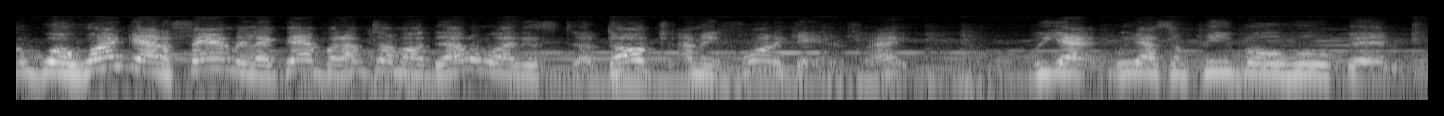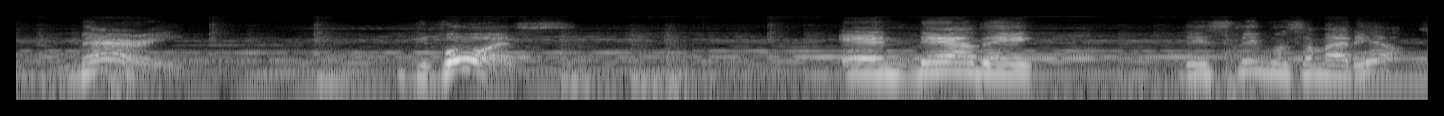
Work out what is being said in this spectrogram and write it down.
well, one got a family like that, but I'm talking about the other one is adult. I mean, fornicators, right? We got we got some people who've been married, divorced, and now they they sleep with somebody else.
